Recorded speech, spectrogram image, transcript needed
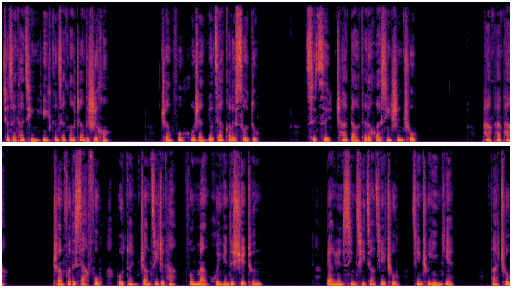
就在他情欲更加高涨的时候。船夫忽然又加快了速度，次次插到他的花心深处。啪啪啪，船夫的下腹不断撞击着他丰满浑圆的雪臀。两人性器交接处溅出银液，发出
